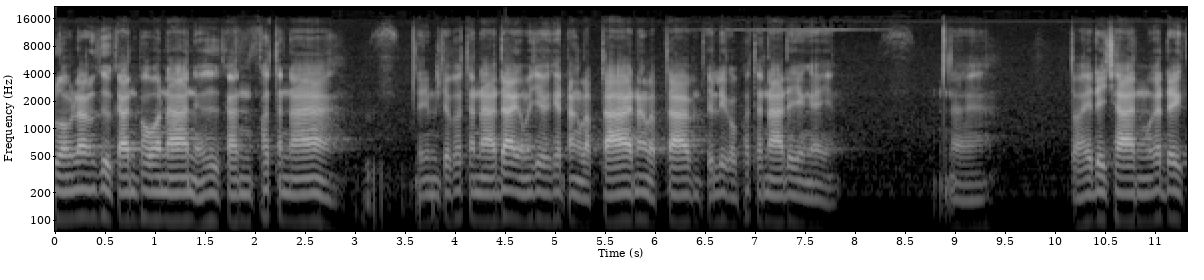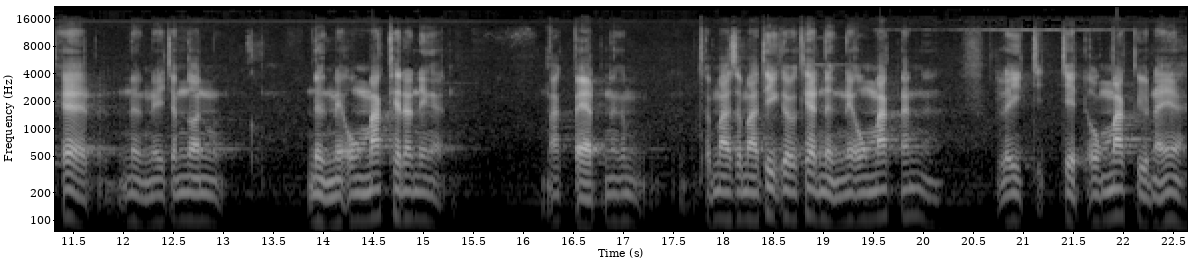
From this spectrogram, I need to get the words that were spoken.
รวมๆแล้วก็คือการภาวนาเนี่ยคือการพัฒนาแต่มันจะพัฒนาได้ก็ไม่ใช่แค่นั่งหลับตา นั่งหลับตา มันจะเรียกว่าพัฒนาได้ยังไงนะต่อให้ได้ฌานมันก็ได้แค่หนึ่งในจำนวนหนึ่งในองค์มรรคแค่นั้นเองอะมรรคแปดนั่นก็สมาสมาธิก็แค่หนึ่งในองค์มรรคนั้นเลยเจ็ดองค์มรรคอยู่ไหนอะ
